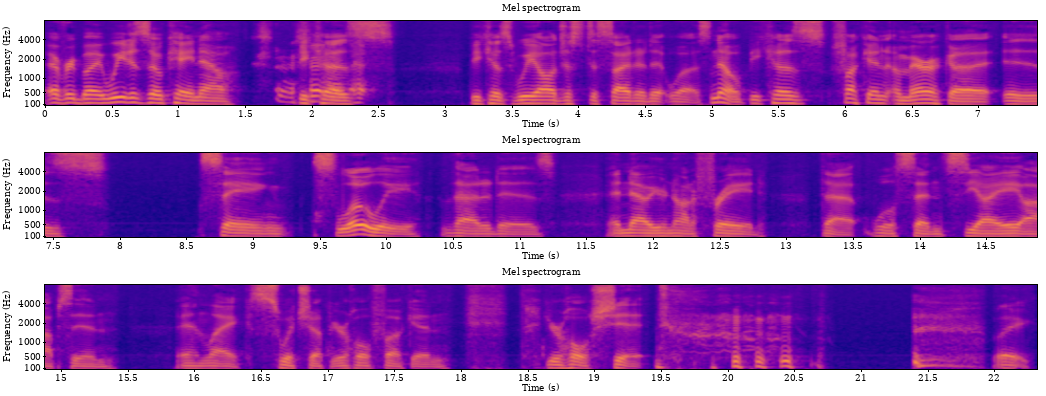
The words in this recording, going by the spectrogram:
everybody. Weed is okay now because because we all just decided it was no because fucking America is saying slowly that it is, and now you're not afraid that we'll send CIA ops in and like switch up your whole fucking your whole shit. like,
